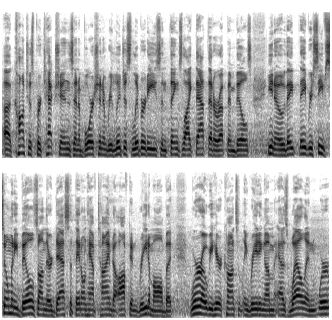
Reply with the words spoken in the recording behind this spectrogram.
uh, conscious protections and abortion and religious liberties and things like that that are up in bills. You know, they, they receive so many bills on their desks that they don't have time to often read them them all, but we're over here constantly reading them as well, and we're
